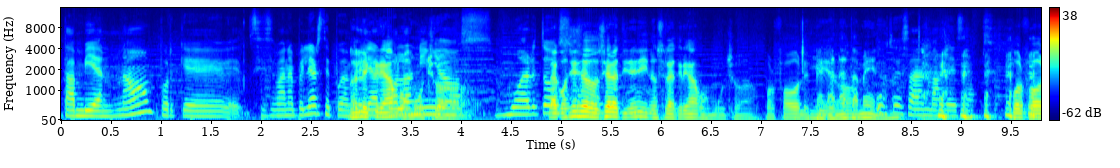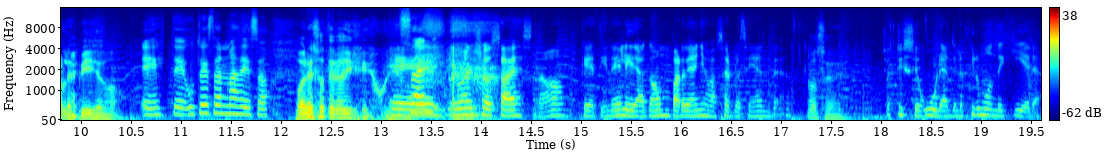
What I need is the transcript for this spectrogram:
también, ¿no? Porque si se van a pelear, se pueden No pelear por creamos los mucho niños muertos. La conciencia o- social a Tinelli no se la creamos mucho. Por favor, les Y a pido. la ¿no? ¿no? Ustedes saben más de eso. Por favor, les pido. Este, ustedes saben más de eso. Por eso te lo dije, Julio. Eh, igual yo sabes, ¿no? Que Tinelli de acá a un par de años va a ser presidente. No sé. Yo estoy segura, te lo firmo donde quieras.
